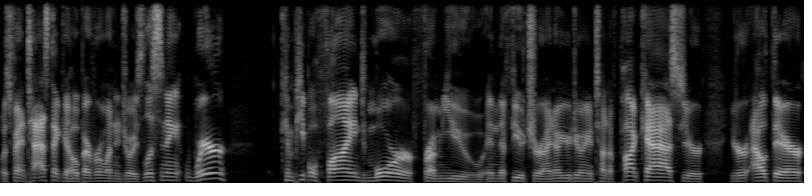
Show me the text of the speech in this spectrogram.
was fantastic i hope everyone enjoys listening where can people find more from you in the future? I know you're doing a ton of podcasts. You're you're out there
